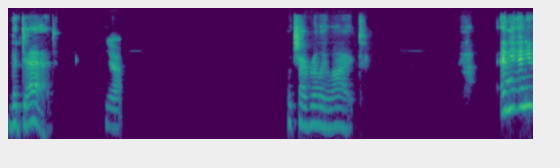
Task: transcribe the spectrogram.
the dead, Yeah. which I really liked. And, and you're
